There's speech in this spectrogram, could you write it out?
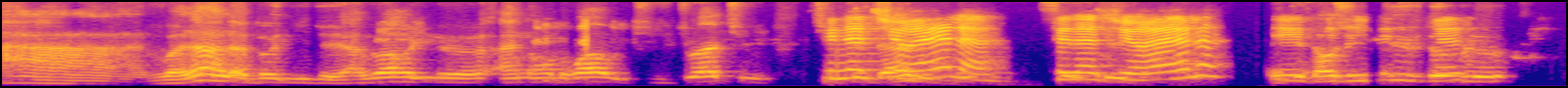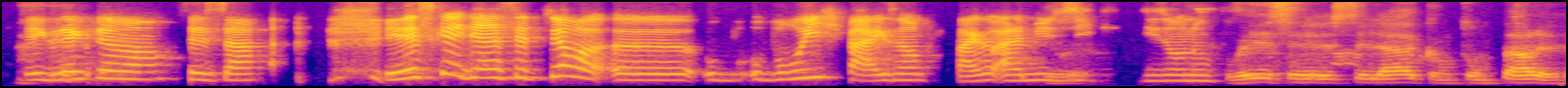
Ah, voilà la bonne idée. Avoir une, un endroit où tu, tu vois, tu. C'est naturel, c'est naturel. Et, dans une cuve de bleu. Exactement, c'est ça. Et est-ce qu'il y a des récepteurs euh, au, bruit, par exemple, par exemple, à la musique, disons-nous? Oui, c'est là quand on parle.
